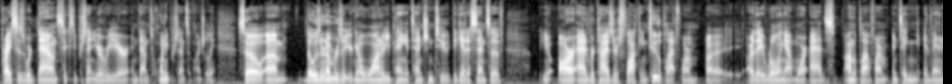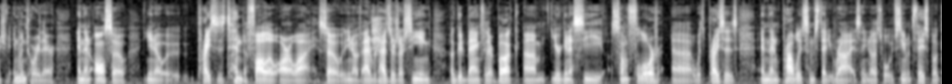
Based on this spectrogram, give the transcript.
Prices were down 60% year over year and down 20% sequentially. So um, those are numbers that you're going to want to be paying attention to to get a sense of you know, are advertisers flocking to the platform? Uh, are they rolling out more ads on the platform and taking advantage of inventory there? And then also, you know, prices tend to follow ROI. So, you know, if advertisers are seeing a good bang for their buck, um, you're going to see some floor uh, with prices and then probably some steady rise. And, you know, that's what we've seen with Facebook.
